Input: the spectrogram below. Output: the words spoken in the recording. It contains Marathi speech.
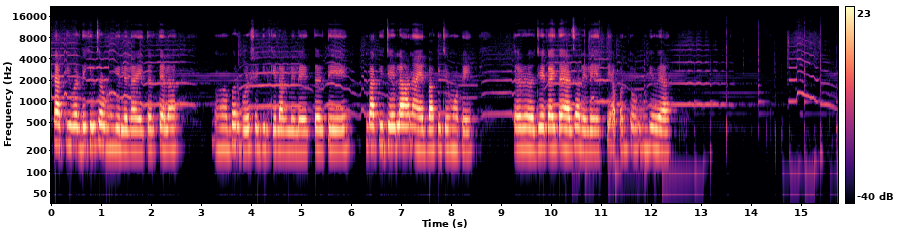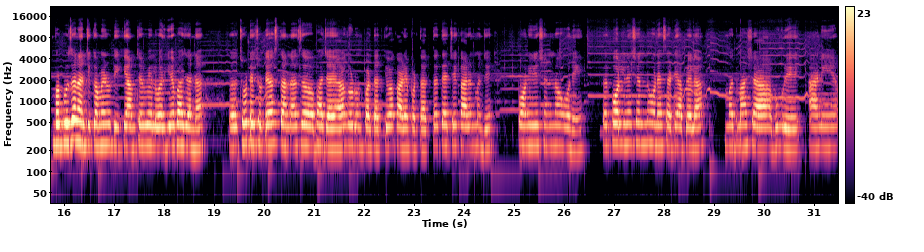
टाकीवर देखील चढून गेलेला आहे. तर त्याला भरपूर असे गिलके लागलेले आहेत. तर ते बाकीचे लहान आहेत बाकीचे मोठे. तर जे काही तयार झालेले आहेत ते आपण तोडून घेऊया. भरपूर जणांची कमेंट होती की आमच्या वेलवर्गीय भाज्यांना छोटे छोटे असतानाच भाज्या ह्या गळून पडतात किंवा काळ्या पडतात. तर त्याचे कारण म्हणजे पॉनिनेशन न होणे. तर पॉलिनेशन होण्यासाठी आपल्याला मधमाशा भुंगरे आणि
